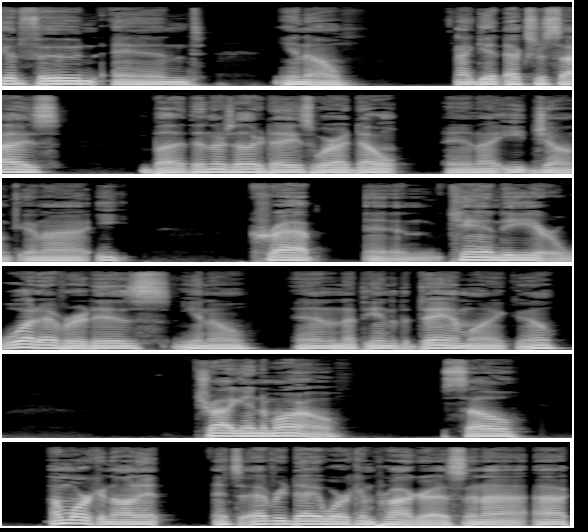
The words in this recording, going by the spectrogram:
good food and, you know, I get exercise. But then there's other days where I don't and I eat junk and I eat crap and candy or whatever it is, you know. And at the end of the day, I'm like, you know, try again tomorrow. So I'm working on it. It's everyday work in progress. And I, I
